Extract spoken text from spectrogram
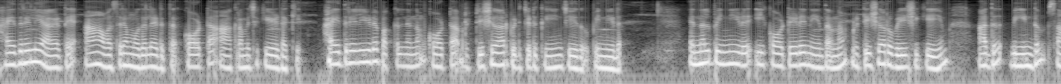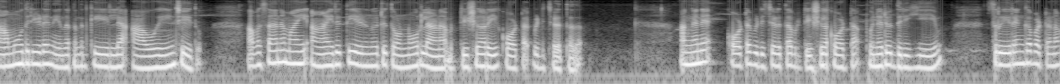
ഹൈദരലി ആകട്ടെ ആ അവസരം മുതലെടുത്ത് കോട്ട ആക്രമിച്ച് കീഴടക്കി. ഹൈദരലിയുടെ പക്കൽ നിന്നും കോട്ട ബ്രിട്ടീഷുകാർ പിടിച്ചെടുക്കുകയും ചെയ്തു പിന്നീട്. എന്നാൽ പിന്നീട് ഈ കോട്ടയുടെ നിയന്ത്രണം ബ്രിട്ടീഷുകാർ ഉപേക്ഷിക്കുകയും അത് വീണ്ടും സാമൂതിരിയുടെ നിയന്ത്രണത്തിന് കീഴിൽ ആവുകയും ചെയ്തു. അവസാനമായി ആയിരത്തി എഴുന്നൂറ്റി തൊണ്ണൂറിലാണ് ബ്രിട്ടീഷുകാർ ഈ കോട്ട പിടിച്ചെടുത്തത്. അങ്ങനെ കോട്ട പിടിച്ചെടുത്ത ബ്രിട്ടീഷുകാർ കോട്ട പുനരുദ്ധരിക്കുകയും ശ്രീരംഗപട്ടണം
